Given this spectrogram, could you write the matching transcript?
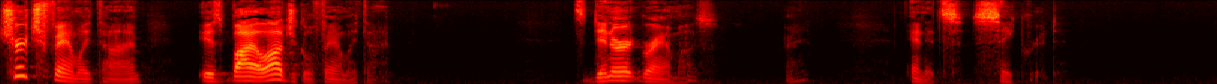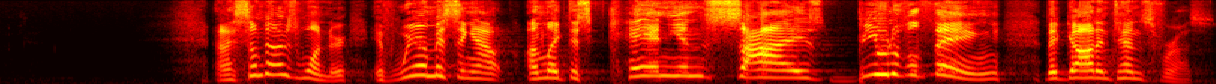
church family time, it's biological family time. It's dinner at grandma's, right? And it's sacred. And I sometimes wonder if we're missing out on like this canyon sized, beautiful thing that God intends for us.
